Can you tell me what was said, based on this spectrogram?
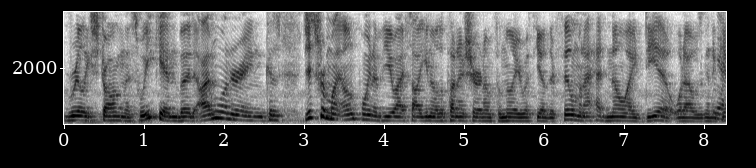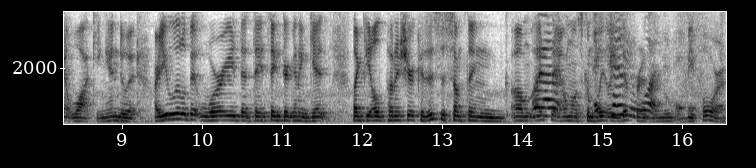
really strong this weekend, but I'm wondering because just from my own point of view, I saw you know the Punisher and I'm familiar with the other film, and I had no idea what I was going to Yeah. get walking into it. Are you a little bit worried that they think they're going to get like the old Punisher? Because this is something um, I'd say almost completely different what, than before.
